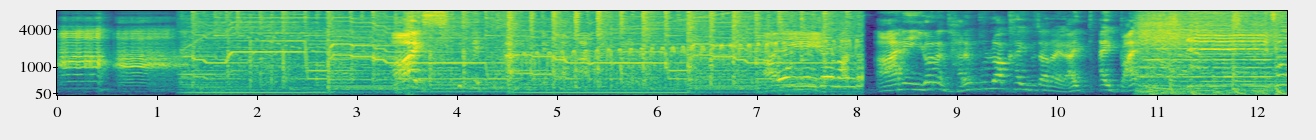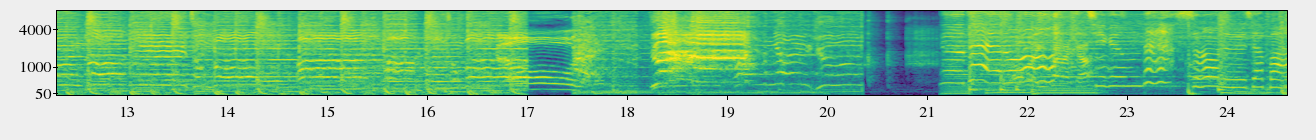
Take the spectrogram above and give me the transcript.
아! 아이씨 아니 아니 이거는 다른 블루 아카이브잖아요 아이 아이 말 오, 야. 으아! 그대로 지금 내 손을 잡아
